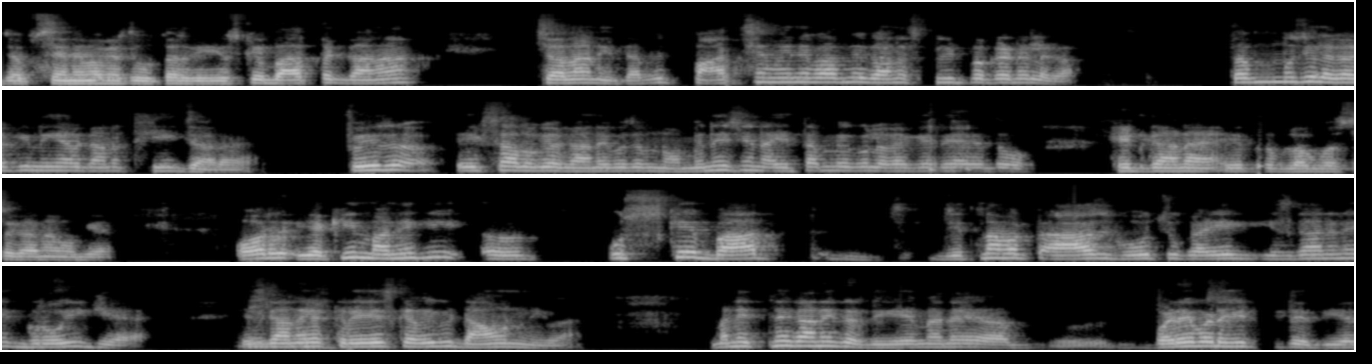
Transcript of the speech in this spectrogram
जब सिनेमा में से उतर गई, उसके बाद तक गाना चला नहीं था। फिर पाँच छह महीने बाद में गाना स्पीड पकड़ने लगा। तब मुझे लगा कि नहीं यार, गाना ठीक जा रहा है। फिर एक साल हो गया गाने को जब नॉमिनेशन आई, तब मेरे को लगा कि यार तो हिट गाना है ये तो ब्लॉकबस्टर गाना हो गया। और यकीन मानिए कि उसके बाद जितना वक्त आज हो चुका है इस गाने ने ग्रो ही किया है। इस गाने का क्रेज कभी भी डाउन नहीं हुआ। मैंने इतने गाने कर दिए मैंने बड़े बड़े हिट दे दिए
